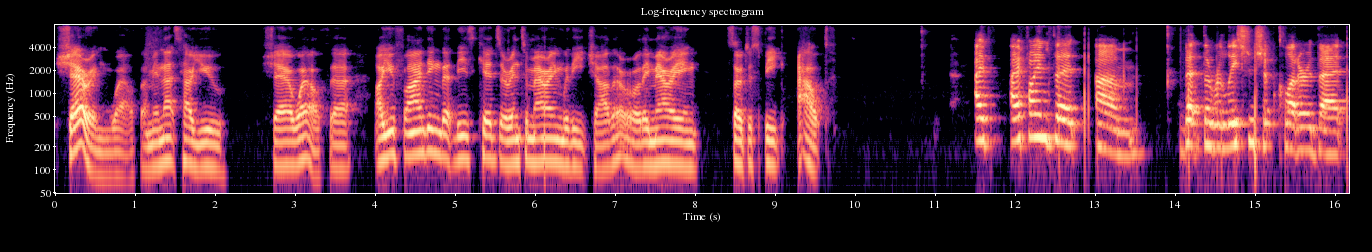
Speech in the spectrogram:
sharing wealth? I mean, that's how you share wealth. Uh, are you finding that these kids are intermarrying with each other, or are they marrying, so to speak, out? I I find that um, that the relationship clutter that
